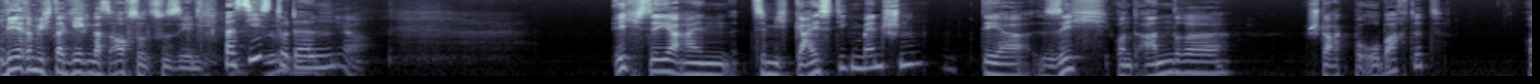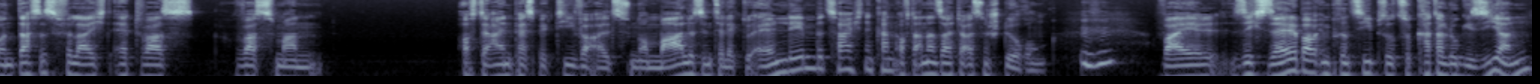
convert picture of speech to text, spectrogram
wehre mich dagegen, das auch so zu sehen. Was siehst du denn? Ja. Ich sehe einen ziemlich geistigen Menschen, der sich und andere stark beobachtet. Und das ist vielleicht etwas, was man aus der einen Perspektive als normales intellektuellen Leben bezeichnen kann, auf der anderen Seite als eine Störung. Weil sich selber im Prinzip so zu katalogisieren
